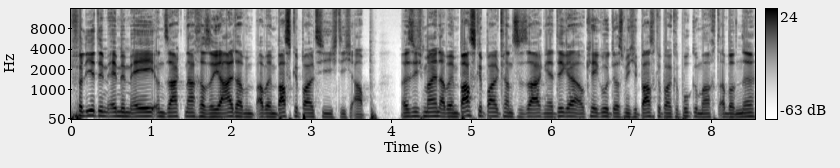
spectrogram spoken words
verliert im MMA und sagt nachher so, ja, Alter, aber im Basketball ziehe ich dich ab. Weißt du, ich meine, aber im Basketball kannst du sagen, ja, Digga, okay, gut, du hast mich im Basketball kaputt gemacht, aber ne,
